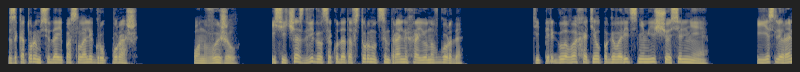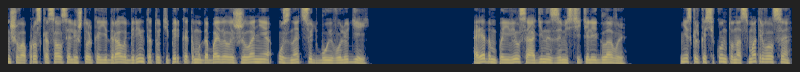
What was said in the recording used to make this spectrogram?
за которым сюда и послали группу «Раш». Он выжил и сейчас двигался куда-то в сторону центральных районов города. Теперь глава хотел поговорить с ним еще сильнее. И если раньше вопрос касался лишь только ядра лабиринта, то теперь к этому добавилось желание узнать судьбу его людей. Рядом появился один из заместителей главы. Несколько секунд он осматривался,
